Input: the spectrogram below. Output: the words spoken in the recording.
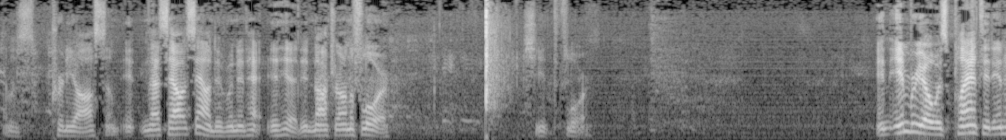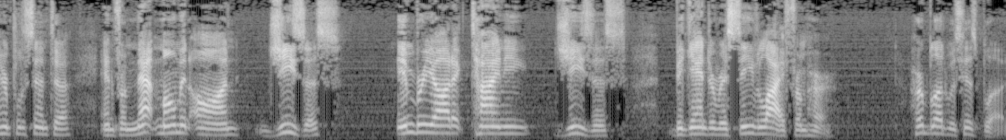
That was pretty awesome. It, and that's how it sounded when it, ha- it hit. It knocked her on the floor. She hit the floor. An embryo was planted in her placenta, and from that moment on, Jesus, embryonic, tiny Jesus, began to receive life from her. Her blood was his blood.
